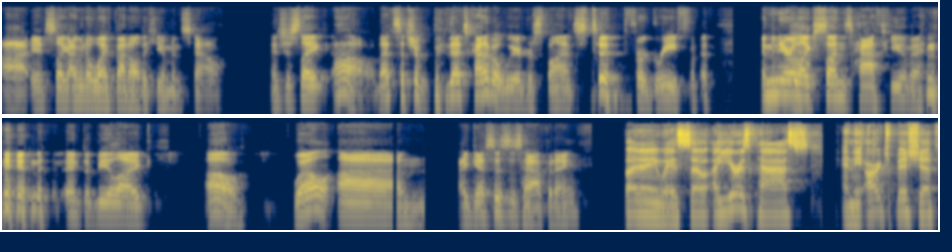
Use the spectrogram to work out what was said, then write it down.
uh, it's like I'm going to wipe out all the humans now. It's just like, oh, that's such a that's kind of a weird response to for grief. and then you're yeah. like son's half human, and, and to be like, oh, well, um, I guess this is happening. But anyways, so a year has passed, and the Archbishop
